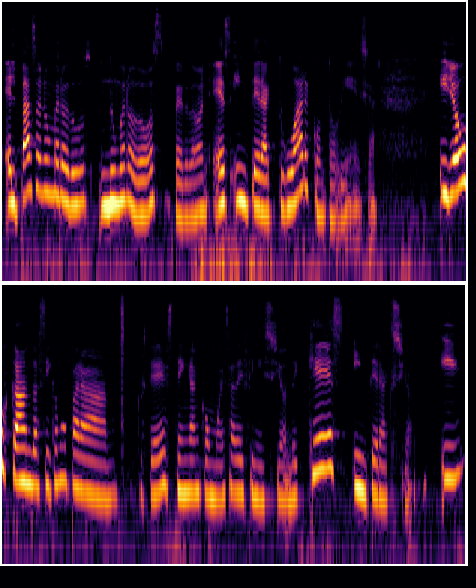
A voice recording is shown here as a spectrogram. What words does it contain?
El paso número dos, número dos perdón, es interactuar con tu audiencia. Y yo buscando así como para que ustedes tengan como esa definición de qué es interacción. Y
